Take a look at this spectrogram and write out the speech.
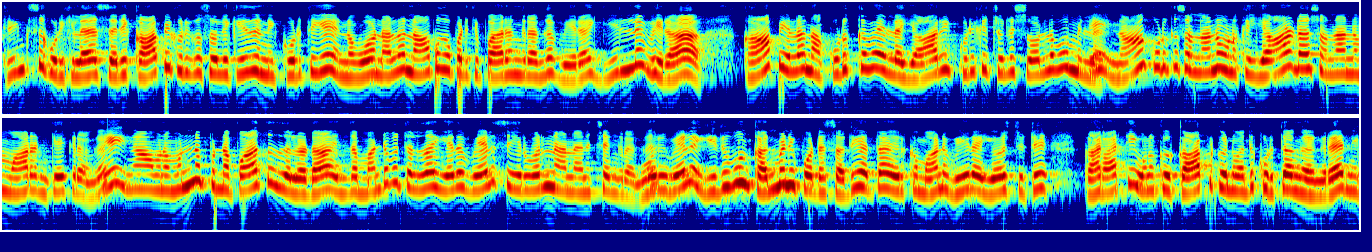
ட்ரிங்க்ஸ் குடிக்கல. சரி காப்பி குடிக்க சொல்லிக்கிது நீ கொடுத்தியே என்னவோ நல்லா ஞாபகப்படுத்தி பாருங்கிறாங்க வீரா. இல்ல வீரா காப்பி எல்லாம் நான் கொடுக்கவே இல்லை. யாரையும் குடிக்க சொல்லி சொல்லவும் இல்லை. நான் கொடுக்க சொன்னானு உனக்கு யாரடா சொன்னான்னு மாறன் கேக்குறாங்க. ஏய் நான் அவனை முன்ன பின்ன பார்த்தது இல்லடா இந்த மண்டபத்துல தான் ஏதோ வேலை செய்யறவன்னு நான் நினைச்சேங்கிறாங்க. ஒருவேளை இதுவும் கண்மணி போட்ட சதியத்தான் இருக்குமான்னு வீரா யோசிச்சுட்டு கார்த்தி உனக்கு காப்பி கொண்டு வந்து கொடுத்தாங்கங்கிற. நீ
